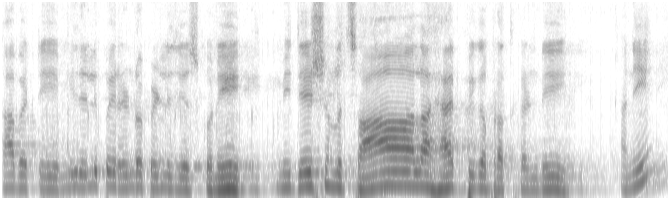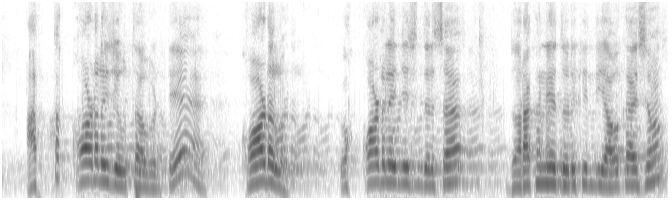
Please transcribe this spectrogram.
కాబట్టి మీరు వెళ్ళిపోయి రెండో పెళ్ళి చేసుకొని మీ దేశంలో చాలా హ్యాపీగా బ్రతకండి అని అత్త కోడలు చెబుతా ఉంటే కోడలు ఒక కోడలు ఏం చేసింది తెలుసా? దొరకనే దొరికింది అవకాశం.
